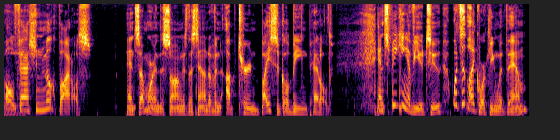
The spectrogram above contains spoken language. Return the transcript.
Old fashioned milk bottles. And somewhere in the song is the sound of an upturned bicycle being pedaled. And speaking of U2, what's it like working with them?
